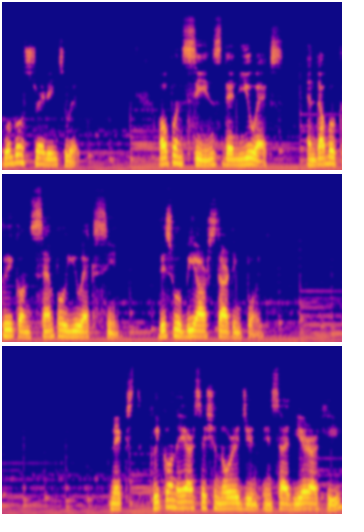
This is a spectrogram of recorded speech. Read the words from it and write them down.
We'll go straight into it. Open Scenes, then UX, and double click on Sample UX Scene. This will be our starting point. Next, click on AR Session Origin inside Hierarchy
